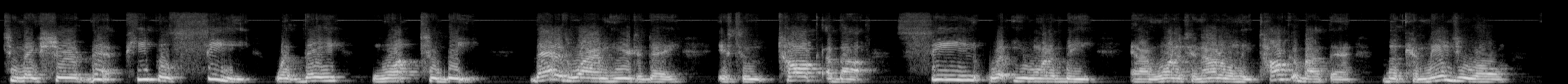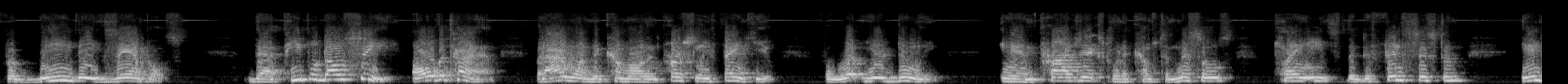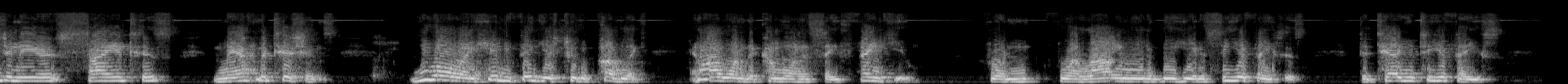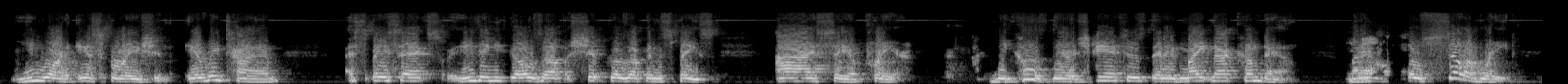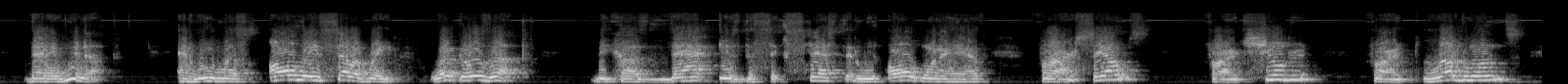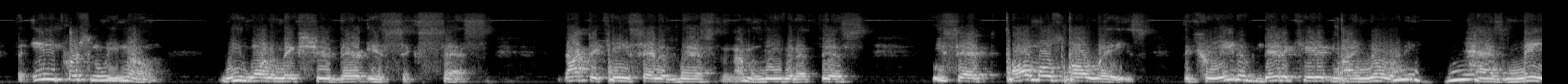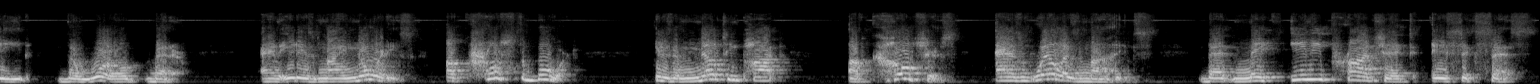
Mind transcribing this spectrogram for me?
to make sure that people see what they want to be. That is why I'm here today is to talk about seeing what you want to be. And I wanted to not only talk about that, but commend you all for being the examples that people don't see all the time. But I wanted to come on and personally thank you for what you're doing in projects when it comes to missiles, planes, the defense system, engineers, scientists, mathematicians, you all are hidden figures to the public, and I wanted to come on and say thank you for, for allowing me to be here to see your faces, to tell you to your face, you are an inspiration. Every time a SpaceX or anything goes up, a ship goes up into space, I say a prayer because there are chances that it might not come down. But I also celebrate that it went up. And we must always celebrate what goes up because that is the success that we all want to have for ourselves, for our children, for our loved ones, for any person we know, we want to make sure there is success. Dr. King said it best, and I'm going to leave it at this. He said, almost always, the creative, dedicated minority has made the world better. And it is minorities across the board. It is a melting pot of cultures as well as minds that make any project a success.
